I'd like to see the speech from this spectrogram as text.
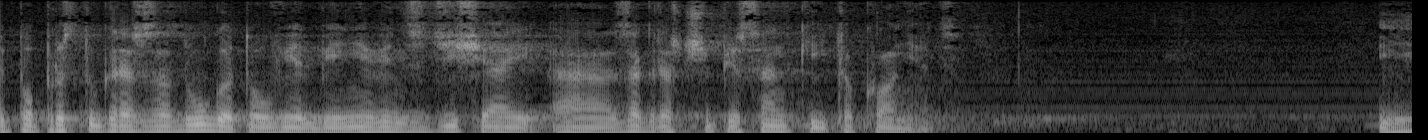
ty po prostu grasz za długo to uwielbienie, więc dzisiaj zagrasz trzy piosenki i to koniec. I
